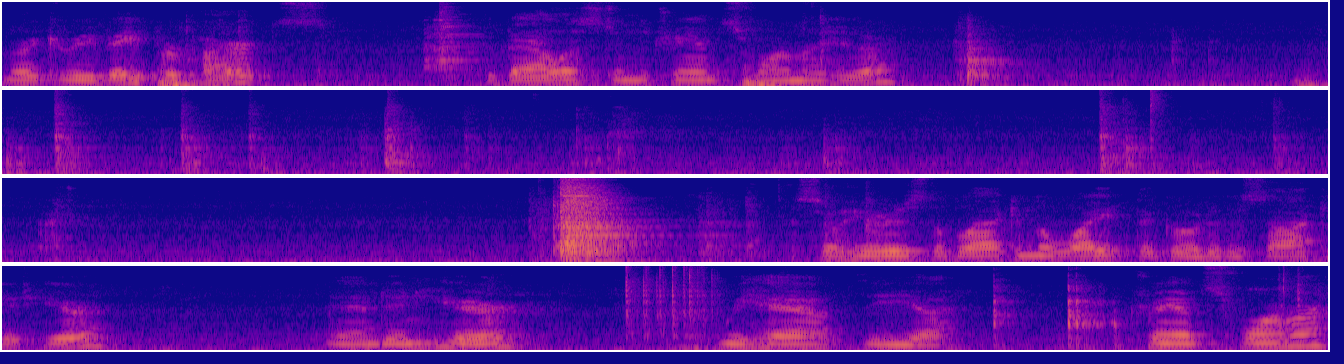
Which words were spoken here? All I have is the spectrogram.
mercury vapor parts the ballast and the transformer here. So here is the black and the white that go to the socket here. And in here we have the uh, transformer.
